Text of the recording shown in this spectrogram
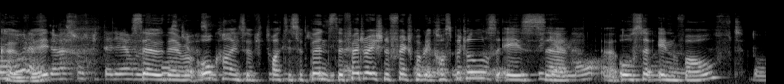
COVID. So there are all kinds of participants. The Federation of French Public Hospitals is uh, uh, also involved. Uh,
